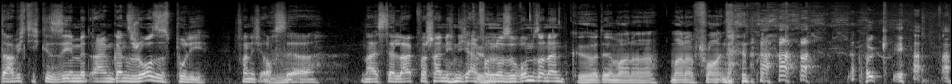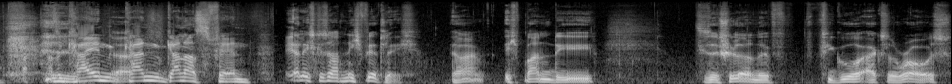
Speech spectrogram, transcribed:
Da habe ich dich gesehen mit einem ganz Roses Pulli. Fand ich auch mhm. sehr nice. Der lag wahrscheinlich nicht einfach Gehör, nur so rum, sondern. Gehörte meiner, meiner Freundin. okay. Also kein, kein Gunners-Fan. Ehrlich gesagt nicht wirklich. Ja, ich meine, die, diese schillernde Figur Axel Rose,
